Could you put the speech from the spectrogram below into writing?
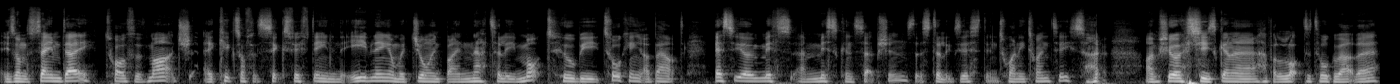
is on the same day, 12th of March. It kicks off at 6:15 in the evening and we're joined by Natalie Mott who'll be talking about SEO myths and misconceptions that still exist in 2020. So I'm sure she's going to have a lot to talk about there.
